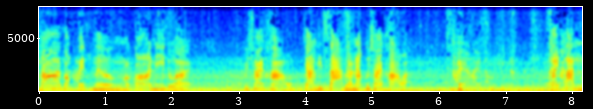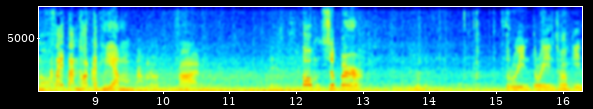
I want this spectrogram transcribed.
ใช่ปากเป็ดหนึ่งแล้วก็อันนี้ด้วยกุ้ยช่ายขาวจานที่สามแล้วนะกุ้ยช่ายขาวอะไส้อะไรนะเมื่อกี้เนี่ยไส้ตันไส้ตันทอดกระเทียมสั่งมาแล้วใช่ ต้มซูเปอร์ตรีนตรีนชอบกิน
